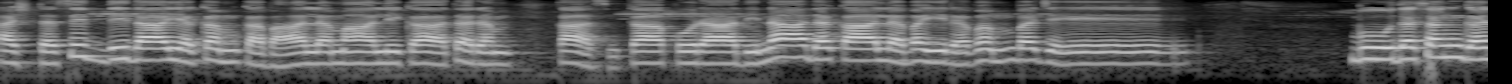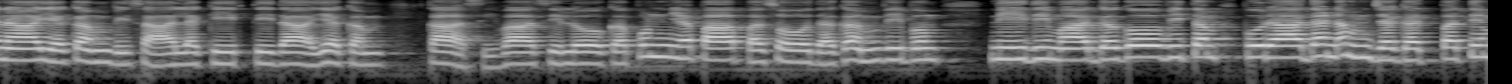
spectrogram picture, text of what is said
अष्टसिद्धिदायकं कपालमालिकातरं कासिकापुरादिनादकालभैरवं भजे। भूतसङ्गनायकं विशालकीर्तिदायकं काशिवासिलोकपुण्यपापशोधकं विभुं नीतिमार्गगोवितं पुरातनं जगत्पतिं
